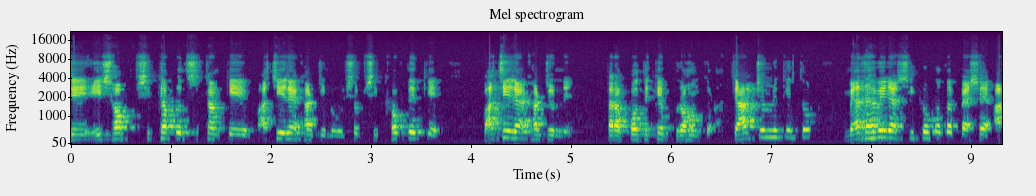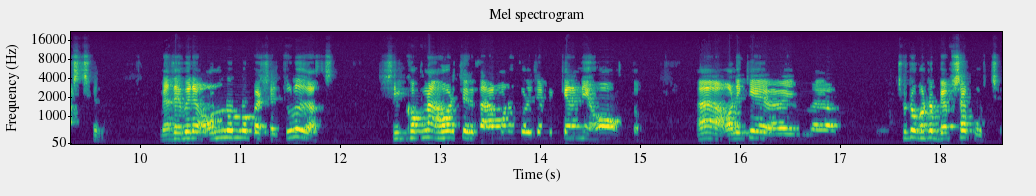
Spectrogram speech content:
যে এইসব শিক্ষা প্রতিষ্ঠানকে বাঁচিয়ে রাখার জন্য ওইসব শিক্ষকদেরকে বাঁচিয়ে রাখার জন্য তারা পদক্ষেপ গ্রহণ করা। যার জন্য কিন্তু মেধাবীরা শিক্ষকতা পেশায় আসছে না। মেধাবীরা অন্য অন্য পেশায় চলে যাচ্ছে। শিক্ষক না হওয়ার চেয়ে তারা মনে করে যে আমি কেরানি হওয়া উত্তম। হ্যাঁ অনেকে ছোটখাটো ব্যবসা করছে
